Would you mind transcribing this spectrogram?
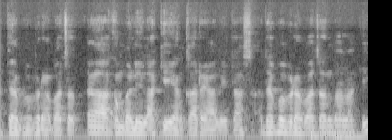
ada beberapa uh, kembali lagi yang ke realitas. Ada beberapa contoh lagi.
